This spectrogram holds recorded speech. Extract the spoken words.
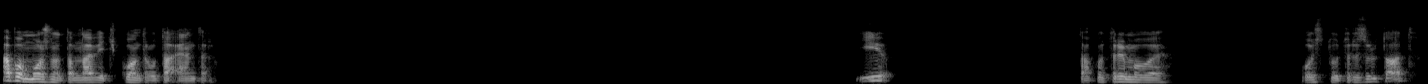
Або можна там навіть Ctrl та Enter. І так, отримали ось тут результат.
